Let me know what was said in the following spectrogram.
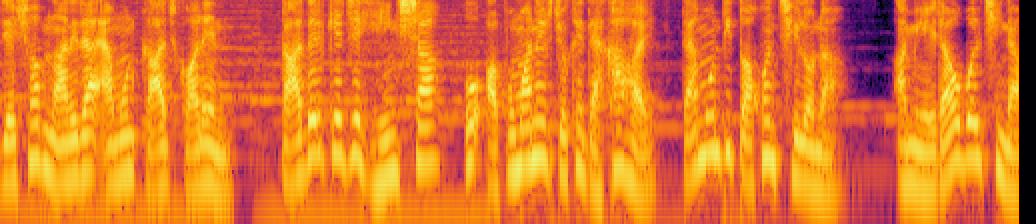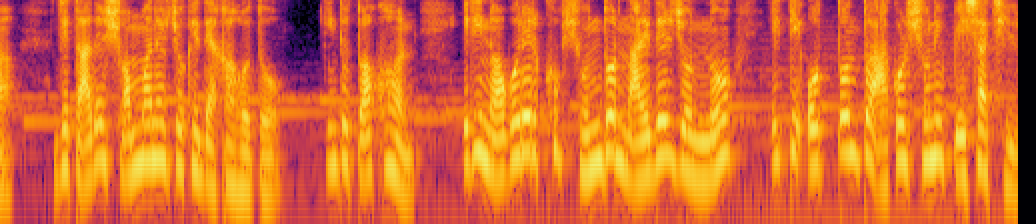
যেসব নারীরা এমন কাজ করেন, তাদেরকে যে হিংসা ও অপমানের চোখে দেখা হয়, তেমনটি তখন ছিল না। আমি এটাও বলছি না যে তাদের সম্মানের চোখে দেখা হতো। কিন্তু তখন এটি নগরের খুব সুন্দর নারীদের জন্য একটি অত্যন্ত আকর্ষণীয় পেশা ছিল।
